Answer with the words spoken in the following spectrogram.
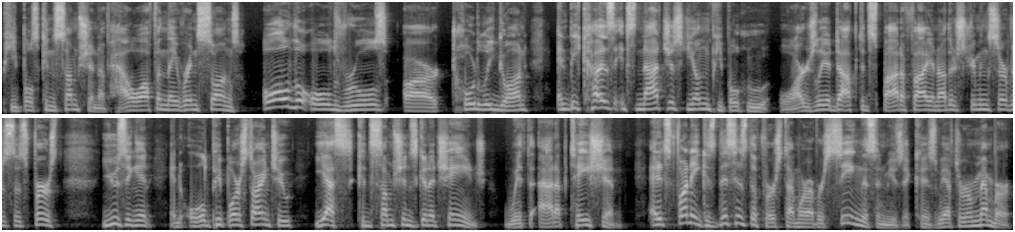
people's consumption of how often they rinse songs, all the old rules are totally gone and because it's not just young people who largely adopted Spotify and other streaming services first using it and old people are starting to, yes consumption's gonna change with adaptation. And it's funny because this is the first time we're ever seeing this in music because we have to remember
